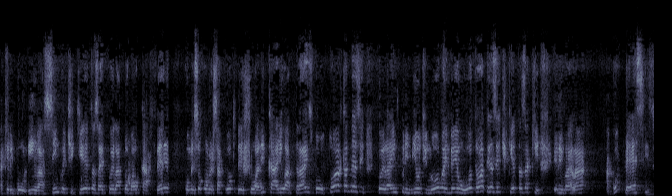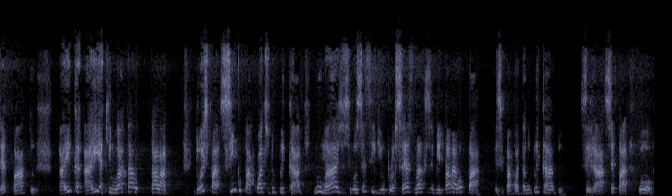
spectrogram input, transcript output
aquele bolinho lá, cinco etiquetas, aí foi lá tomar o café, começou a conversar com outro, deixou ali, caiu atrás, voltou, a cabeça, foi lá, imprimiu de novo, aí veio o outro, ó, tem as etiquetas aqui. Ele vai lá, acontece, isso é fato. Aí, aí aquilo lá tá, tá lá, dois, cinco pacotes duplicados. No mais, se você seguir o processo, na hora que você bipar, vai, opa, esse pacote está duplicado. Você já separa. Ou,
